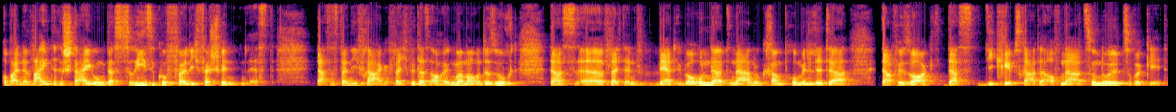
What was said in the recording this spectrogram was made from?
ob eine weitere Steigerung das Risiko völlig verschwinden lässt. Das ist dann die Frage. Vielleicht wird das auch irgendwann mal untersucht, dass äh, vielleicht ein Wert über 100 Nanogramm pro Milliliter dafür sorgt, dass die Krebsrate auf nahezu Null zurückgeht.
